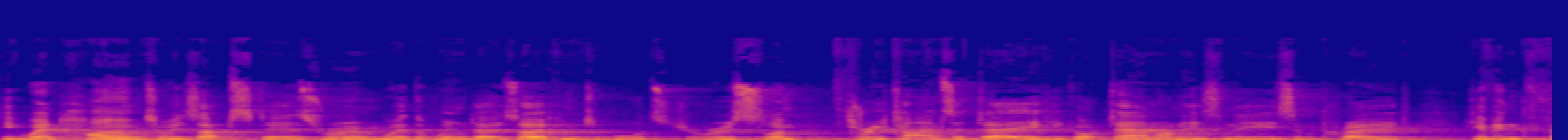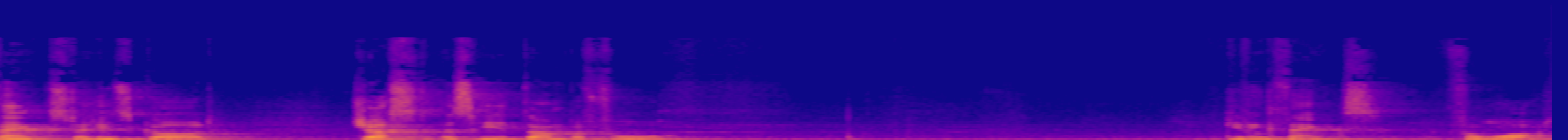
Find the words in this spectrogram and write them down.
he went home to his upstairs room where the windows opened towards Jerusalem. Three times a day he got down on his knees and prayed, giving thanks to his God, just as he had done before. Giving thanks for what?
